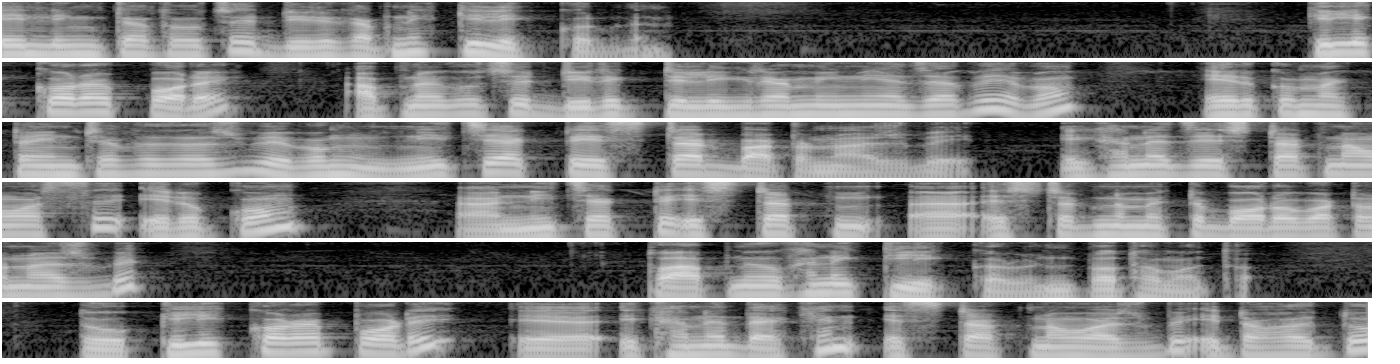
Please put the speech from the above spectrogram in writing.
এই লিঙ্কটাতে হচ্ছে ডিরেক্ট আপনি ক্লিক করবেন। ক্লিক করার পরে আপনাকে হচ্ছে ডিরেক্ট টেলিগ্রামে নিয়ে যাবে এবং এরকম একটা ইন্টারফেস আসবে এবং নিচে একটা স্টার্ট বাটন আসবে। এখানে যে স্টার্ট নাও আছে, এরকম নিচে একটা স্টার্ট স্টার্ট নামে একটা বড় বাটন আসবে। তো আপনি ওখানে ক্লিক করবেন প্রথমত। তো ক্লিক করার পরে এখানে দেখেন স্টার্ট নাও আসবে। এটা হয়তো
